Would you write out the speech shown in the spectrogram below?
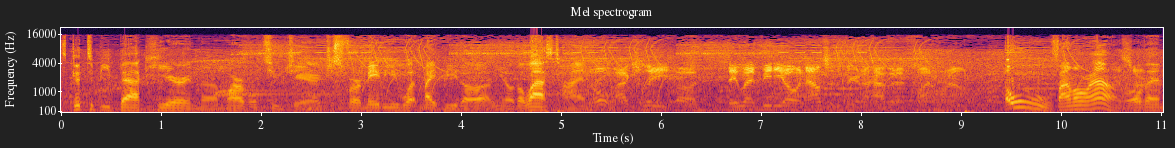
it's good to be back here in the Marvel 2 chair, just for maybe what might be the you know the last time. Oh, actually, uh, they let video announce that they're gonna have it at final round. Oh, final round. Yes, well then,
